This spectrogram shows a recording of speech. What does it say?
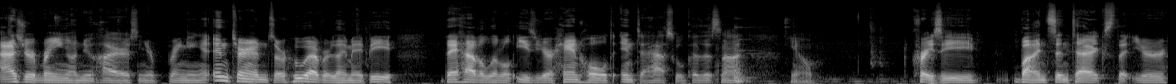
as you're bringing on new hires and you're bringing in interns or whoever they may be, they have a little easier handhold into Haskell because it's not, you know, crazy bind syntax that you're,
